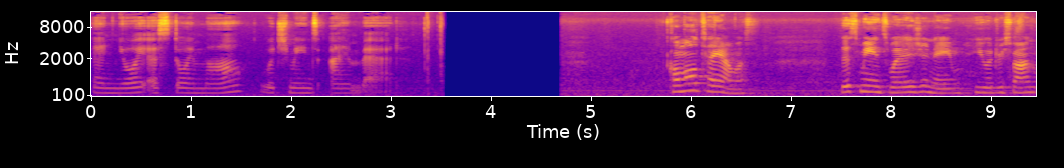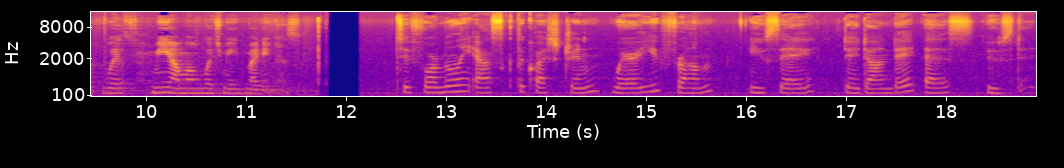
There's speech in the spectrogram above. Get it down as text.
And yo estoy mal, which means I am bad. ¿Cómo te llamas? This means what is your name? You would respond with mi amo, which means my name is. To formally ask the question, where are you from? You say, de donde es usted?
